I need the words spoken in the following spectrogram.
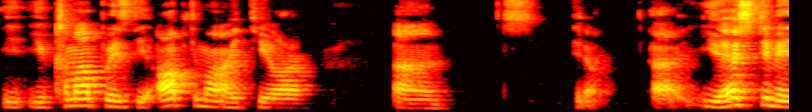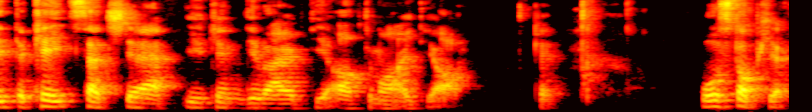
you come up with the optimal ITR. Um, you know, uh, you estimate the case such that you can derive the optimal ITR. Okay, we'll stop here.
